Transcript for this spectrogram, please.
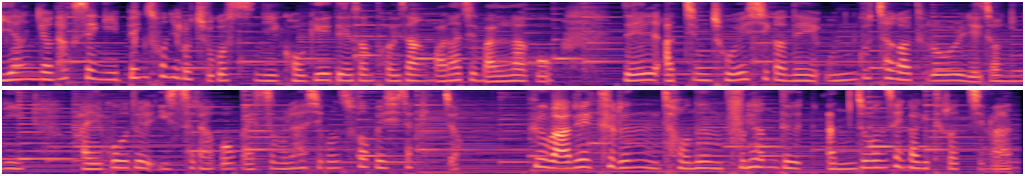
2학년 학생이 뺑소니로 죽었으니 거기에 대해선 더 이상 말하지 말라고 내일 아침 조회 시간에 운구차가 들어올 예정이니 알고들 있으라고 말씀을 하시곤 수업을 시작했죠. 그 말을 들은 저는 불현듯 안 좋은 생각이 들었지만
